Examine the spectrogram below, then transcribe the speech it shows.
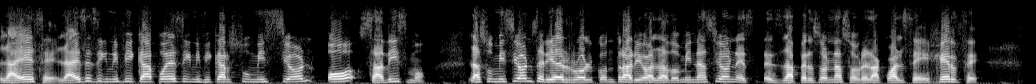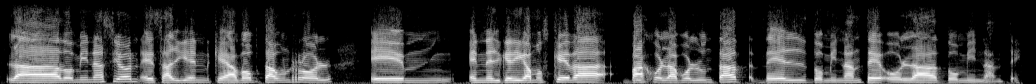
La S, la S significa, puede significar sumisión o sadismo. La sumisión sería el rol contrario a la dominación, es, es la persona sobre la cual se ejerce. La dominación es alguien que adopta un rol em, en el que, digamos, queda bajo la voluntad del dominante o la dominante.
